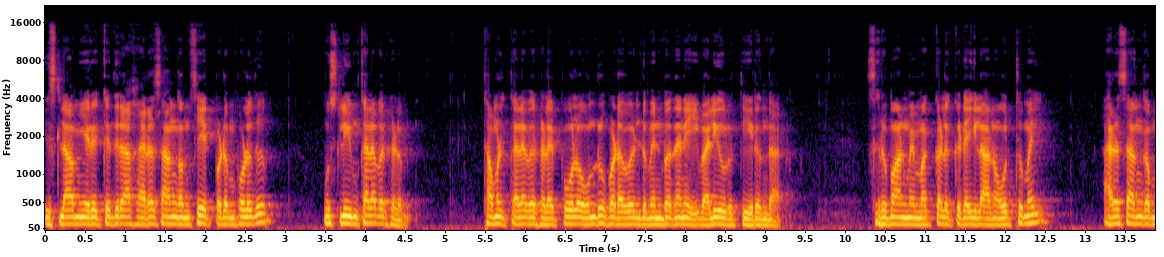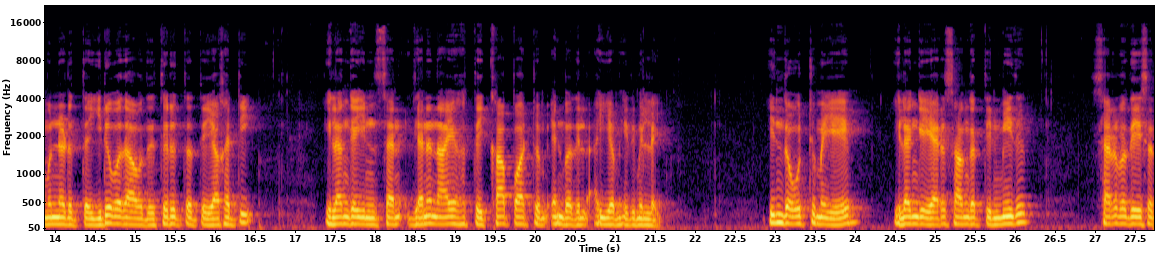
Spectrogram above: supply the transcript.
இஸ்லாமியருக்கு எதிராக அரசாங்கம் செயற்படும் பொழுது முஸ்லீம் தலைவர்களும் தமிழ் தலைவர்களைப் போல ஒன்றுபட வேண்டும் என்பதனை வலியுறுத்தியிருந்தார். சிறுபான்மை மக்களுக்கு இடையிலான ஒற்றுமை அரசாங்கம் முன்னெடுத்த இருபதாவது திருத்தத்தை அகற்றி இலங்கையின் சன் ஜனநாயகத்தை காப்பாற்றும் என்பதில் ஐயம் ஏதுமில்லை. இந்த ஒற்றுமையே இலங்கை அரசாங்கத்தின் மீது சர்வதேச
